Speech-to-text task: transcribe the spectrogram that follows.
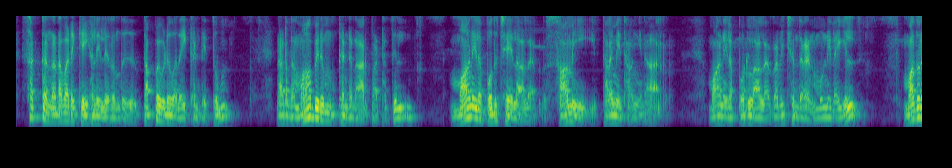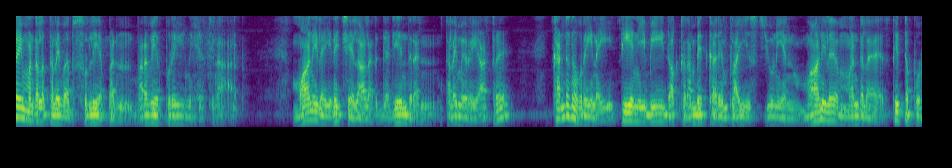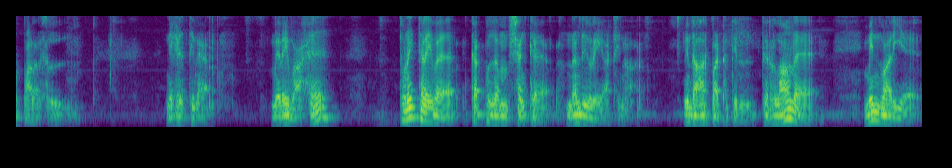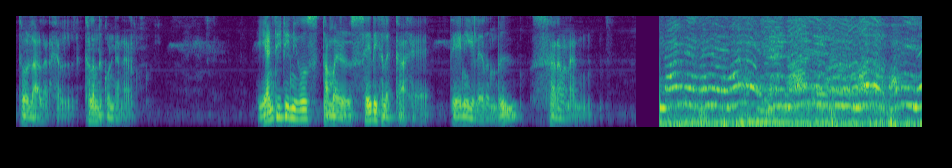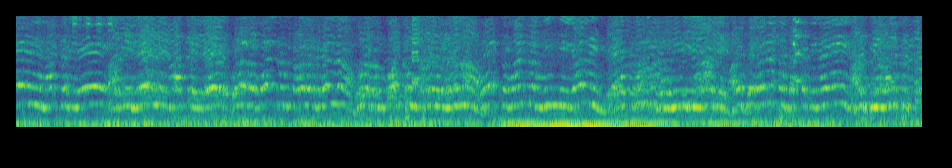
சட்ட நடவடிக்கைகளிலிருந்து தப்பவிடுவதை கண்டித்தும் நடந்த மாபெரும் கண்டன ஆர்ப்பாட்டத்தில் மாநில பொதுச் செயலாளர் சாமி தலைமை தாங்கினார். மாநில பொருளாளர் ரவிச்சந்திரன் முன்னிலையில் மதுரை மண்டல தலைவர் சொல்லியப்பன் வரவேற்புரை நிகழ்த்தினார். மாநில இணைச் செயலாளர் கஜேந்திரன் தலைமையுரையாற்ற கண்டன உரையினை TNEB doctor Ambedkar employees union மாநில மண்டல திட்ட பொறுப்பாளர்கள் நிகழ்த்தினர். நிறைவாக துணைத் தலைவர் கற்பகம் சங்கர் நன்றியுரையாற்றினார் இந்த ஆர்ப்பாட்டத்தில் திரளான மின்வாரிய தொழிலாளர்கள் கலந்து கொண்டனர். என்டிடி நியூஸ் தமிழ் செய்திகளுக்காக தேனியிலிருந்து சரவணன். உலகம் போற்றும் தலைவர்கள் எல்லாம் மேற்கு மன்றம் இந்தியாவின். இந்தியாவின். அரசியலமைப்பு சட்டத்தினை. அரசியலமைப்பு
